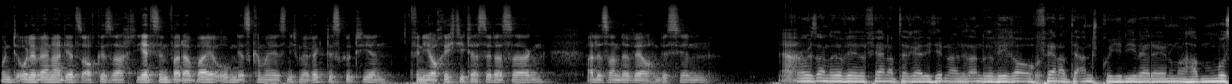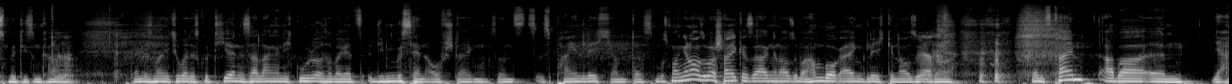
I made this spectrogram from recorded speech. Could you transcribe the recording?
und Ole Werner hat jetzt auch gesagt, jetzt sind wir dabei oben, jetzt kann man jetzt nicht mehr wegdiskutieren. Finde ich auch richtig, dass sie das sagen. Alles andere wäre auch ein bisschen ja. Alles andere wäre fernab der Realität und alles andere wäre auch fernab der Ansprüche, die Werder ja nun mal haben muss mit diesem Kader. Ja. Da müssen wir nicht drüber diskutieren. Es sah lange nicht gut aus, aber jetzt, die müssen aufsteigen. Sonst ist es peinlich und das muss man genauso über Schalke sagen, genauso über Hamburg eigentlich, genauso ja. über sonst kein. Aber ähm, ja,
